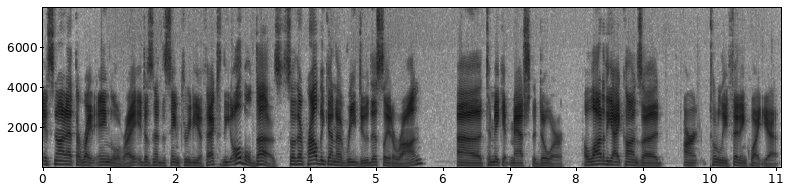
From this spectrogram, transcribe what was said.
it's not at the right angle, right? It doesn't have the same 3D effect. The oval does. So they're probably going to redo this later on uh, to make it match the door. A lot of the icons uh, aren't totally fitting quite yet.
